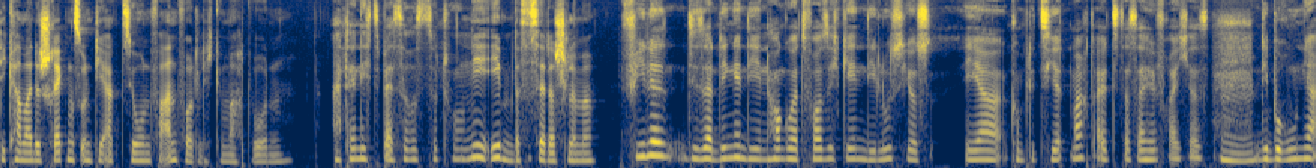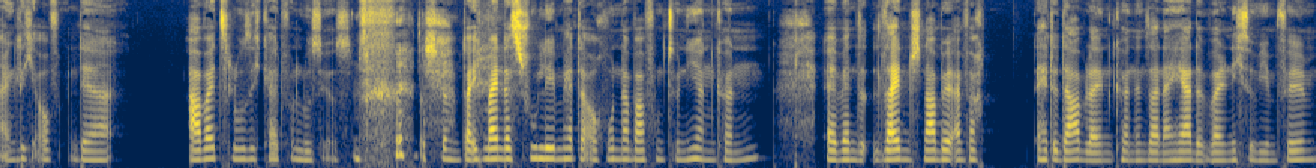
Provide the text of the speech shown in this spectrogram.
die Kammer des Schreckens und die Aktionen verantwortlich gemacht wurden. Hat er nichts Besseres zu tun? Nee, eben, das ist ja das Schlimme. Viele dieser Dinge, die in Hogwarts vor sich gehen, die Lucius eher kompliziert macht, als dass er hilfreich ist, die beruhen ja eigentlich auf der Arbeitslosigkeit von Lucius. Das stimmt. Weil ich meine, das Schulleben hätte auch wunderbar funktionieren können, äh, wenn Seidenschnabel einfach hätte da bleiben können in seiner Herde, weil nicht so wie im Film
